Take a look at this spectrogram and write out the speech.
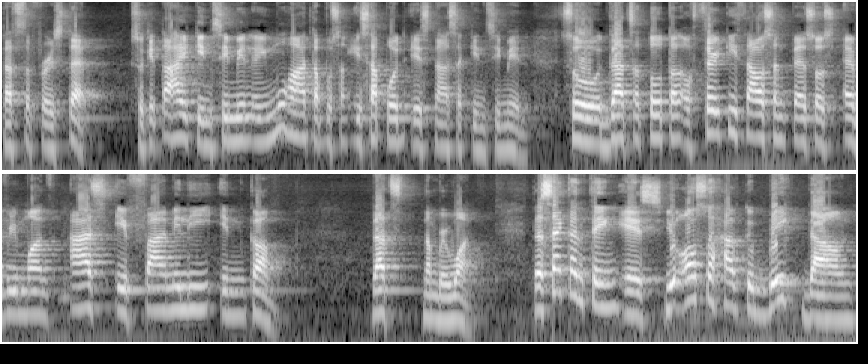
That's the first step. So kita hay 15 mil ang imuha tapos ang isa pod is nasa 15 mil. So that's a total of 30,000 pesos every month as a family income. That's number one. The second thing is you also have to break down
